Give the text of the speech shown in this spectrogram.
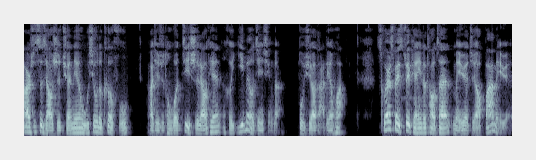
二十四小时全年无休的客服，而且是通过即时聊天和 email 进行的，不需要打电话。Squarespace 最便宜的套餐每月只要八美元，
